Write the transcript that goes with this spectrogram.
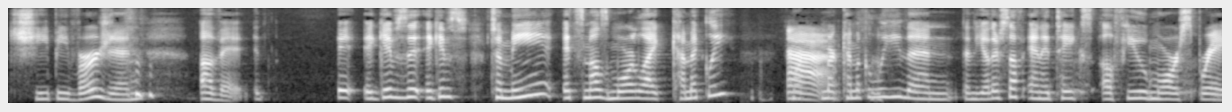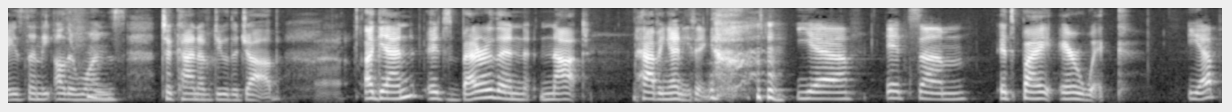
cheapy version of it. It. It gives it it gives to me it smells more like chemically. More, Ah. more chemically than than the other stuff, and it takes a few more sprays than the other ones to kind of do the job. Again, it's better than not having anything. Yeah, it's um it's by Air Wick. yep.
